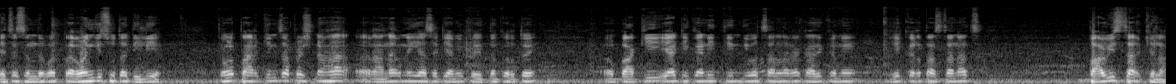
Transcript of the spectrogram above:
याच्या संदर्भात परवानगी सुद्धा दिली आहे त्यामुळे पार्किंगचा प्रश्न हा राहणार नाही यासाठी आम्ही प्रयत्न करतोय. बाकी या ठिकाणी तीन दिवस चालणारा कार्यक्रम हे करत असतानाच बावीस तारखेला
